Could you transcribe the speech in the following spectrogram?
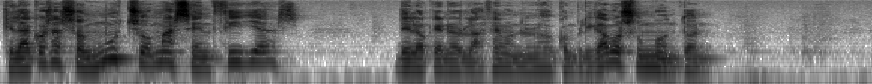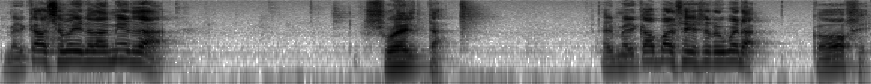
Que las cosas son mucho más sencillas de lo que nos lo hacemos, nos lo complicamos un montón. ¿El mercado se va a ir a la mierda? Suelta. ¿El mercado parece que se recupera? Coge.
